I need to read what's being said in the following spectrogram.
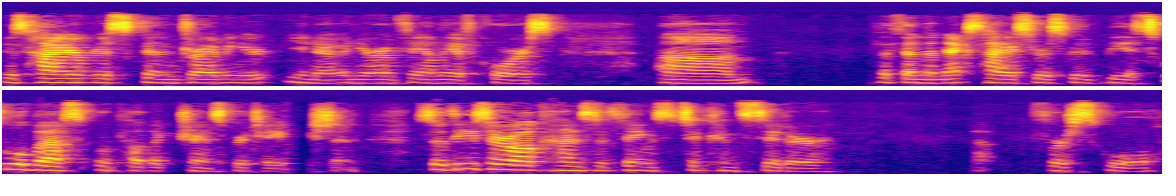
is higher risk than driving your, you know, in your own family, of course. Um, but then the next highest risk would be a school bus or public transportation. So these are all kinds of things to consider uh, for school,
